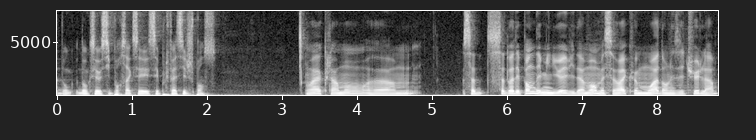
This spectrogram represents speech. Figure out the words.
Donc donc c'est aussi pour ça que c'est plus facile je pense. Ouais, clairement ça, doit dépendre des milieux évidemment, mais c'est vrai que moi dans les études là,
